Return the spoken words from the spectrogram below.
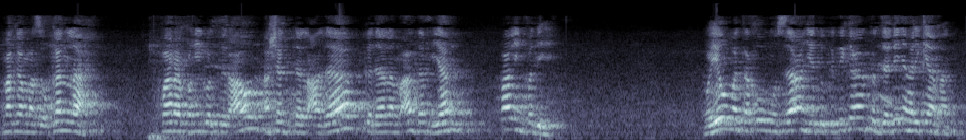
Maka masukkanlah para pengikut fir'aun asyaddal azab ke dalam azab yang paling pedih. Wa yauma taqumu sa'ah yaitu ketika terjadinya hari kiamat.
